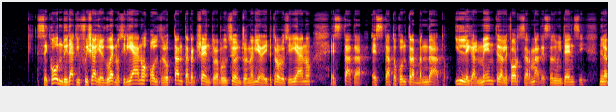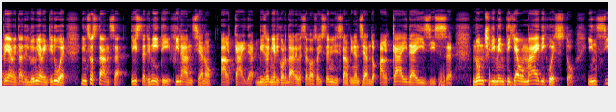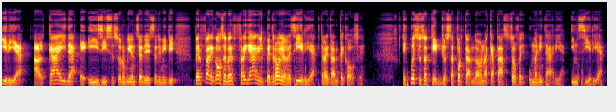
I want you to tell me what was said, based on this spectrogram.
Secondo i dati ufficiali del governo siriano, oltre l'80% della produzione giornaliera di petrolio siriano è, stata, è, stato contrabbandato illegalmente dalle forze armate statunitensi nella prima metà del 2022. In sostanza, gli Stati Uniti finanziano Al-Qaeda, bisogna ricordare questa cosa, gli Stati Uniti stanno finanziando Al-Qaeda e ISIS. Non ci dimentichiamo mai di questo. In Siria Al-Qaeda e ISIS sono finanziati dagli Stati Uniti per fare cosa? Per fregare il petrolio alla Siria, tra le tante cose. E questo saccheggio sta portando a una catastrofe umanitaria in Siria.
